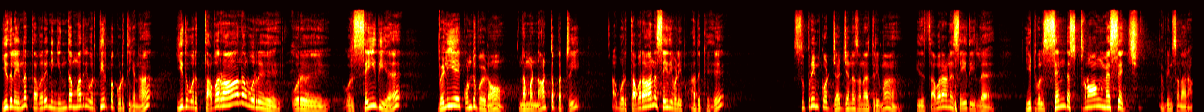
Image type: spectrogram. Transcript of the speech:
இதில் என்ன தவறு? நீங்கள் இந்த மாதிரி ஒரு தீர்ப்பை கொடுத்தீங்கன்னா இது ஒரு தவறான ஒரு ஒரு ஒரு செய்தியை வெளியே கொண்டு போயிடும். நம்ம நாட்டை பற்றி ஒரு தவறான செய்தி வெளி அதுக்கு சுப்ரீம் கோர்ட் ஜட்ஜ் என்ன சொன்னார் தெரியுமா? இது தவறான செய்தி இல்லை. It will send a strong message அப்படின்னு சொன்னாராம்.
